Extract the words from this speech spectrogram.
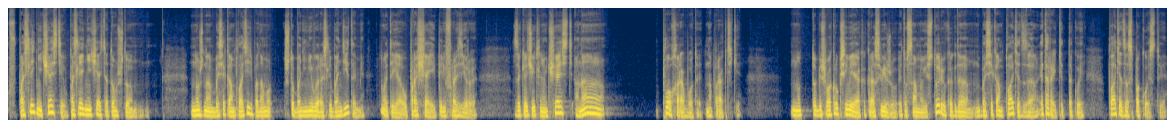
В последней части, в последней части о том, что нужно босикам платить, потому, чтобы они не выросли бандитами, ну, это я упрощаю и перефразирую, заключительную часть, она плохо работает на практике. Ну, то бишь, вокруг себя я как раз вижу эту самую историю, когда босикам платят за... Это рэкет такой – платят за спокойствие.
